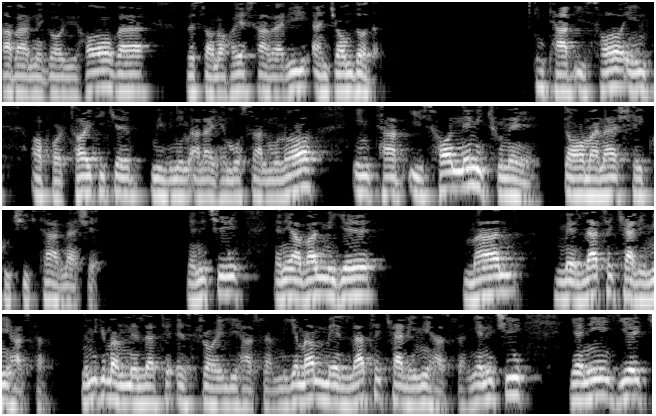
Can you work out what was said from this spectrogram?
خبرنگاری ها و رسانه های خبری انجام دادن این تبعیض ها این آپارتایتی که می‌بینیم علیه مسلمان ها این تبعیض ها نمی‌تونه دامنش هی کوچیکتر نشه یعنی چی؟ یعنی اول میگه من ملت کلیمی هستم نمیگه من ملت اسرائیلی هستم. میگه من ملت کلیمی هستم. یعنی چی؟ یعنی یک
